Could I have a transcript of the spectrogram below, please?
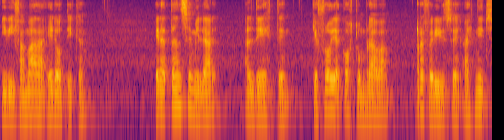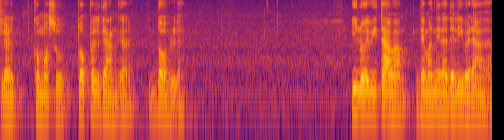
y difamada erótica era tan similar al de este que Freud acostumbraba referirse a Schnitzler como su doppelganger doble y lo evitaba de manera deliberada.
